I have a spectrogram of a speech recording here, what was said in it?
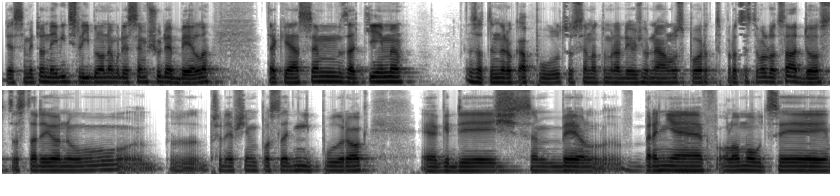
kde se mi to nejvíc líbilo, nebo kde jsem všude byl, tak já jsem zatím za ten rok a půl, co jsem na tom radiožurnálu Sport procestoval docela dost stadionů, především poslední půl rok, když jsem byl v Brně, v Olomouci,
